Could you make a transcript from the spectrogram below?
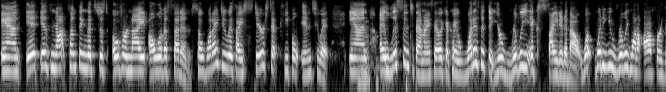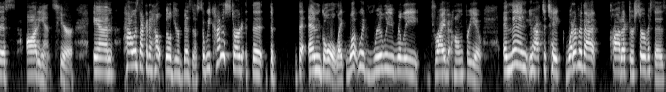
And it is not something that's just overnight, all of a sudden. So, what I do is I stair step people into it and I listen to them and I say, like, okay, what is it that you're really excited about? What what do you really want to offer this audience here? And how is that going to help build your business? So we kind of start at the the the end goal, like what would really, really drive it home for you. And then you have to take whatever that product or service is,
